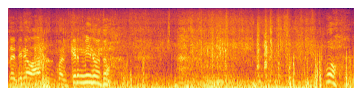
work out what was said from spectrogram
Te tira abajo en cualquier minuto. Oh.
